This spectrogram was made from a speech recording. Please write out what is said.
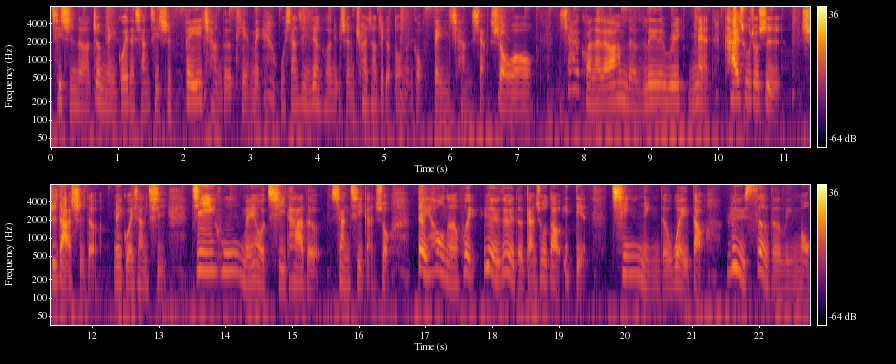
其实呢，这玫瑰的香气是非常的甜美。我相信任何女生穿上这个都能够非常享受哦。下一款来聊聊他们的 Lyric Man，开出就是实打实的玫瑰香气，几乎没有其他的香气感受。背后呢，会略略的感受到一点。清柠的味道，绿色的柠檬，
